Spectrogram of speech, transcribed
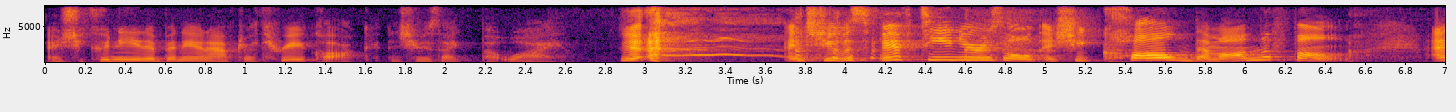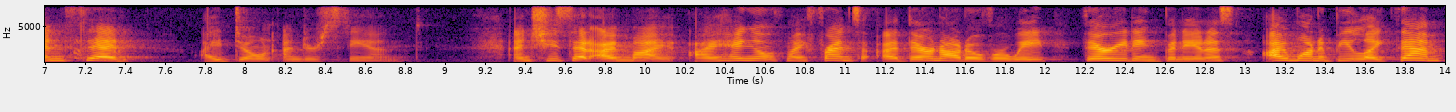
and she couldn't eat a banana after three o'clock. And she was like, "But why?" Yeah. And she was 15 years old, and she called them on the phone and said, "I don't understand." And she said, I, my, I hang out with my friends. They're not overweight. They're eating bananas. I want to be like them,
